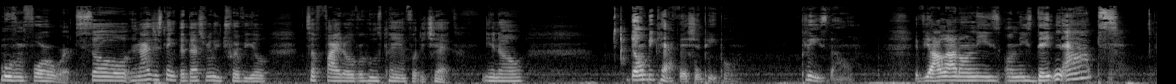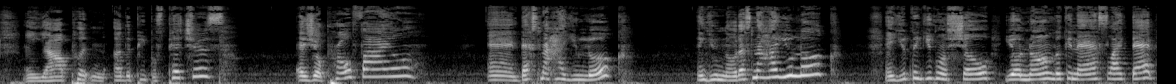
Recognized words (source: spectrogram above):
moving forward. So, and I just think that that's really trivial to fight over who's paying for the check. You know, don't be catfishing people. Please don't. If y'all out on these on these dating apps and y'all putting other people's pictures as your profile and that's not how you look and you know that's not how you look and you think you're gonna show your non-looking ass like that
